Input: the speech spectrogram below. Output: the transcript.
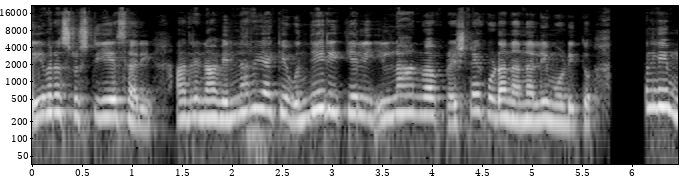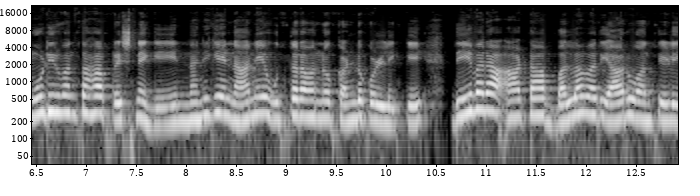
ದೇವರ ಸೃಷ್ಟಿಯೇ ಸರಿ, ಆದರೆ ನಾವೆಲ್ಲರೂ ಯಾಕೆ ಒಂದೇ ರೀತಿಯಲ್ಲಿ ಇಲ್ಲ ಅನ್ನುವ ಪ್ರಶ್ನೆ ಕೂಡ ನನ್ನಲ್ಲಿ ಮೂಡಿತ್ತು. ಅಲ್ಲಿ ಮೂಡಿರುವಂತಹ ಪ್ರಶ್ನೆಗೆ ನನಗೆ ನಾನೇ ಉತ್ತರವನ್ನು ಕಂಡುಕೊಳ್ಳಿಕ್ಕೆ ದೇವರ ಆಟ ಬಲ್ಲವರು ಯಾರು ಅಂತೇಳಿ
